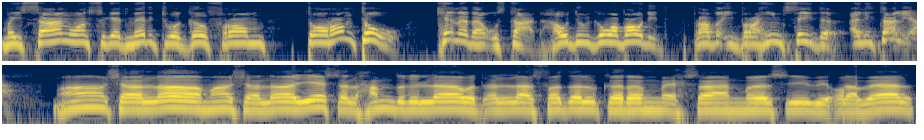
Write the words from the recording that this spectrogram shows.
My son wants to get married to a girl from Toronto, Canada, Ustad. How do we go about it? Brother Ibrahim Seider, Alitalia. MashaAllah, MashaAllah. Yes, Alhamdulillah, with Allah's fadl, karam, ihsan, mercy, we all are well.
